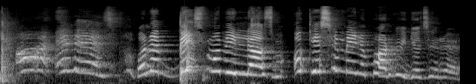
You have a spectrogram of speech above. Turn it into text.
Aa evet. Bana Besmobil lazım. O kesin beni parka götürür.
